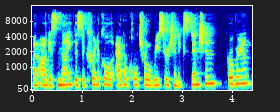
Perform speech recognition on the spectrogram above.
On August 9th is the critical agricultural research and extension program.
